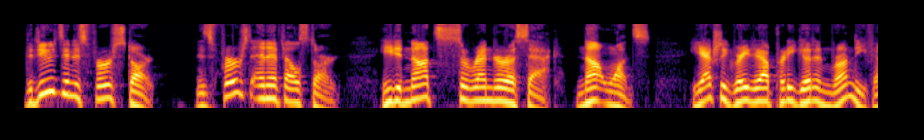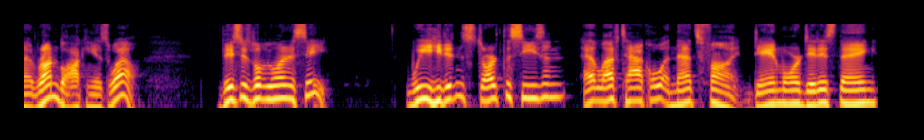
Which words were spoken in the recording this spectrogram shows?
The dude's in his first start, his first NFL start. He did not surrender a sack, not once. He actually graded out pretty good in run defense, run blocking as well. This is what we wanted to see. We he didn't start the season at left tackle, and that's fine. Dan Moore did his thing.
